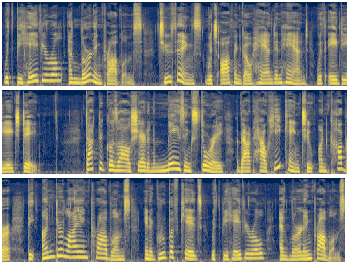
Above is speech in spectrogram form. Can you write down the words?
with behavioral and learning problems, two things which often go hand in hand with ADHD. Dr. Gozal shared an amazing story about how he came to uncover the underlying problems in a group of kids with behavioral and learning problems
